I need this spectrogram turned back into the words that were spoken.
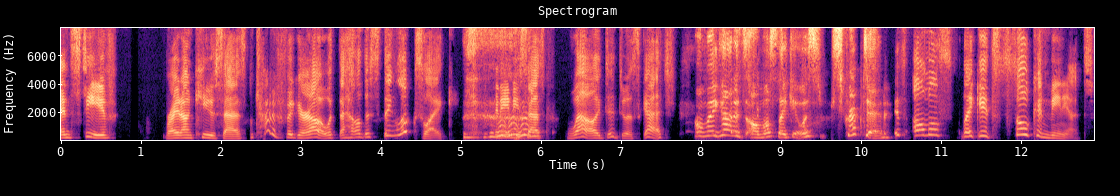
And Steve, right on cue, says, I'm trying to figure out what the hell this thing looks like. And Amy says, Well, I did do a sketch. "Oh my god, it's almost like it was scripted." It's almost like it's so convenient.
